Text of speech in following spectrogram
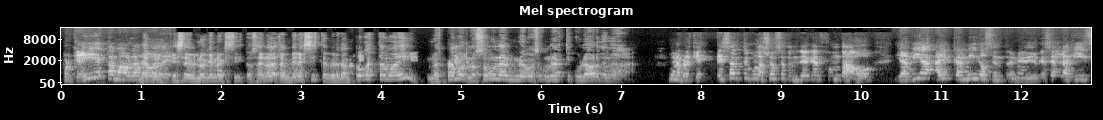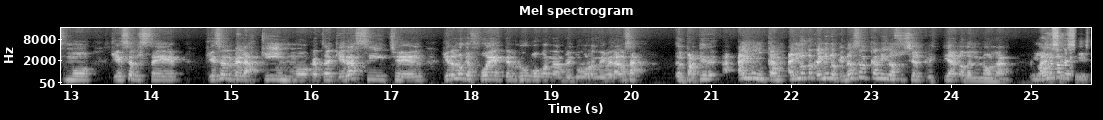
Porque ahí estamos hablando de. Que ese bloque no existe. O sea, no, también existe, pero tampoco estamos ahí. No, estamos, no somos un articulador de nada. Bueno, pero es que esa articulación se tendría que haber fundado y había, hay caminos entre medio, que es el laguismo, que es el CEP, que es el velasquismo, ¿cachai? Que era Sichel, que era lo que fue este grupo con amplitud liberal. O sea, el partido, hay, un, hay otro camino que no es el camino social cristiano del Nolan. No, sí, sé,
